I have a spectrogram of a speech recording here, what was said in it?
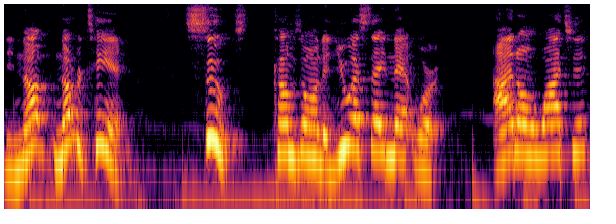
The num- number 10, Suits, comes on the USA Network. I don't watch it.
